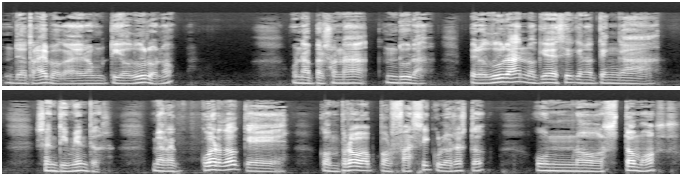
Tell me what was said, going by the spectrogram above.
de otra época, era un tío duro, ¿no? Una persona dura. Pero dura no quiere decir que no tenga sentimientos. Me recuerdo que compró por fascículos esto unos tomos,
